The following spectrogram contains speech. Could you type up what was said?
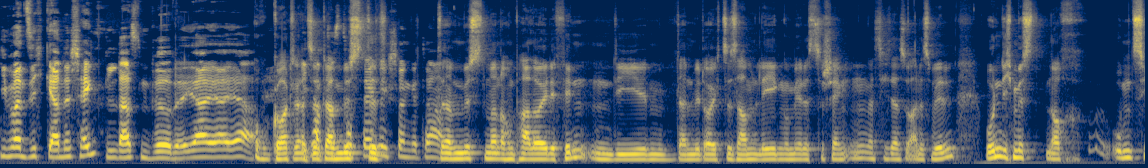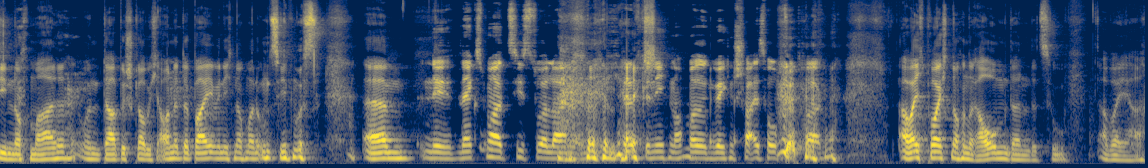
die man sich gerne schenken lassen würde. Ja, ja, ja. Oh Gott, also da müsste da müssten wir noch ein paar Leute finden, die dann mit euch zusammenlegen, um mir das zu schenken, was ich da so alles will. Und ich müsste noch umziehen nochmal und da bist du, glaube ich auch nicht dabei, wenn ich nochmal umziehen muss. Ähm, nee, nächstes Mal ziehst du alleine ich helfe dir nicht nochmal irgendwelchen Scheiß hochzutragen. Aber ich bräuchte noch einen Raum dann dazu. Aber ja.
